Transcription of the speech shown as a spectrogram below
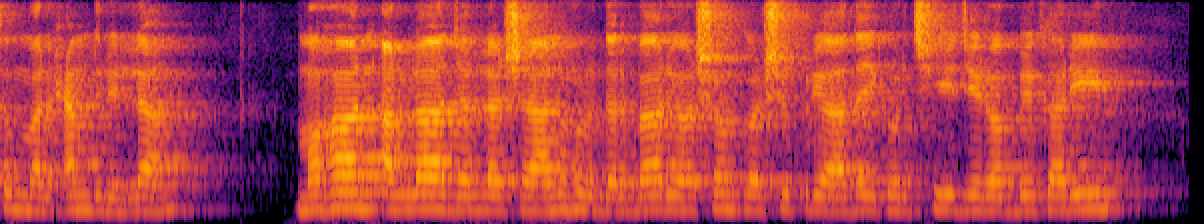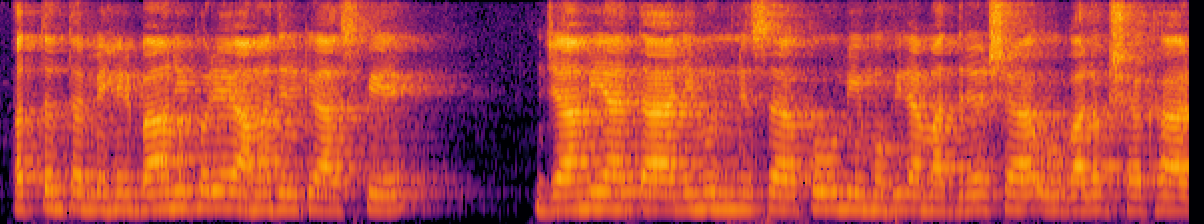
সুম আলহামদুলিল্লাহ। মহান আল্লাহ জাল্লা শাহনুহুর দরবারে অসংখ্য শুক্রিয়া আদায় করছি যে রব্বে কারিম অত্যন্ত মেহরবানি করে আমাদেরকে আজকে জামিয়া তালিমুন্নিসা কৌমি মহিলা মাদ্রাসা ও বালক শাখার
